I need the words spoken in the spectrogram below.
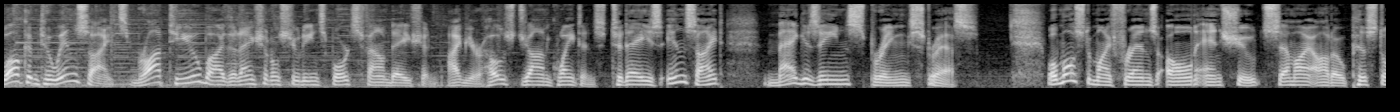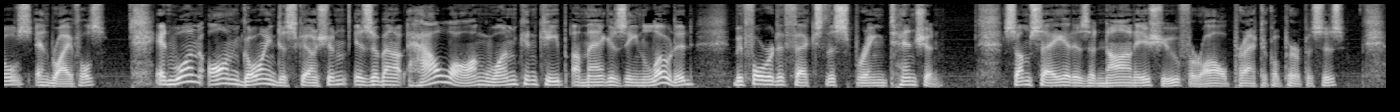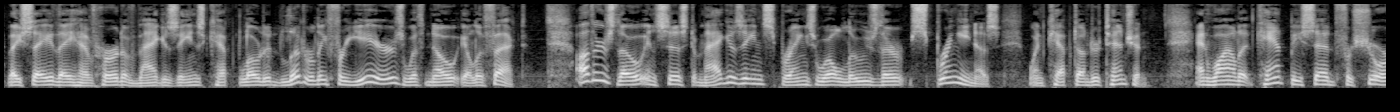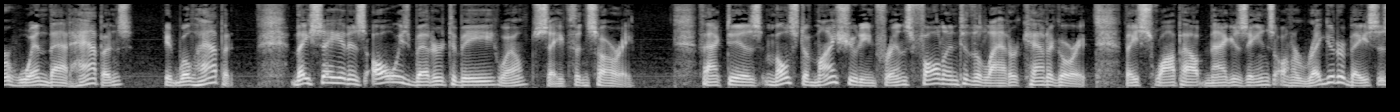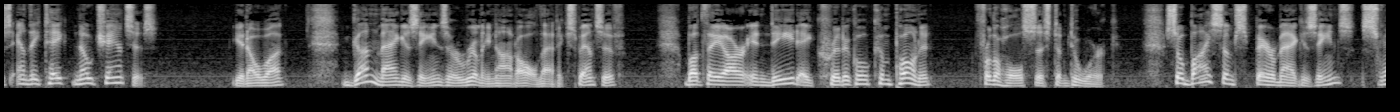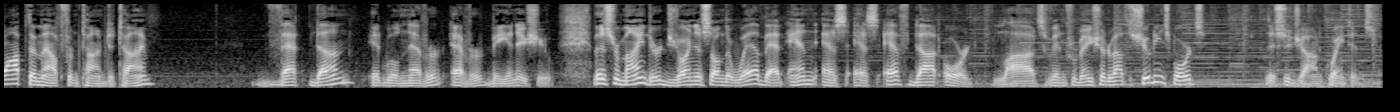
Welcome to Insights, brought to you by the National Shooting Sports Foundation. I'm your host, John Quaintance. Today's Insight Magazine Spring Stress. Well, most of my friends own and shoot semi auto pistols and rifles. And one ongoing discussion is about how long one can keep a magazine loaded before it affects the spring tension. Some say it is a non issue for all practical purposes. They say they have heard of magazines kept loaded literally for years with no ill effect. Others, though, insist magazine springs will lose their springiness when kept under tension. And while it can't be said for sure when that happens, it will happen. They say it is always better to be, well, safe than sorry. Fact is, most of my shooting friends fall into the latter category. They swap out magazines on a regular basis and they take no chances. You know what? Gun magazines are really not all that expensive, but they are indeed a critical component for the whole system to work. So buy some spare magazines, swap them out from time to time, that done, it will never, ever be an issue. This reminder join us on the web at nssf.org. Lots of information about the shooting sports. This is John Quaintance.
